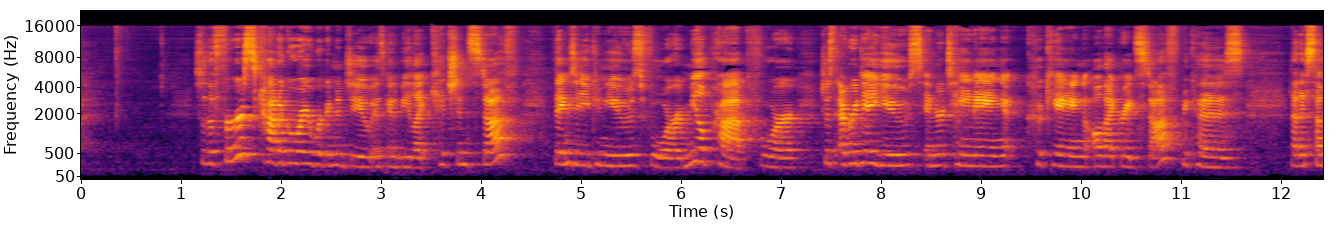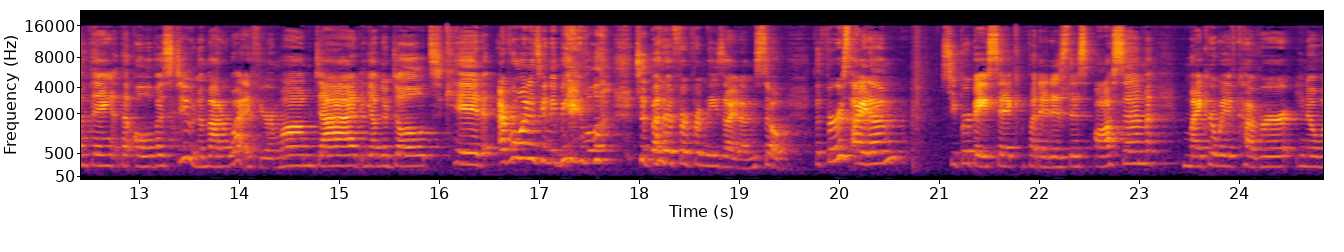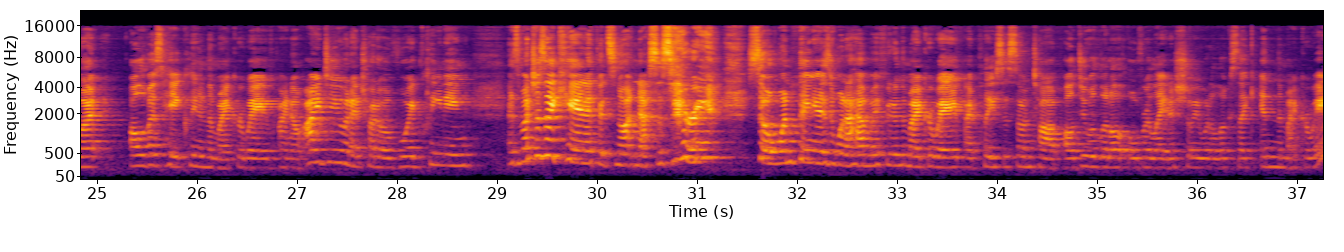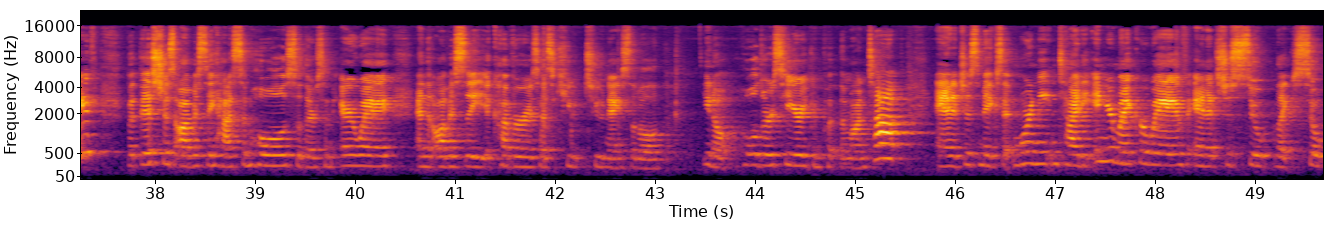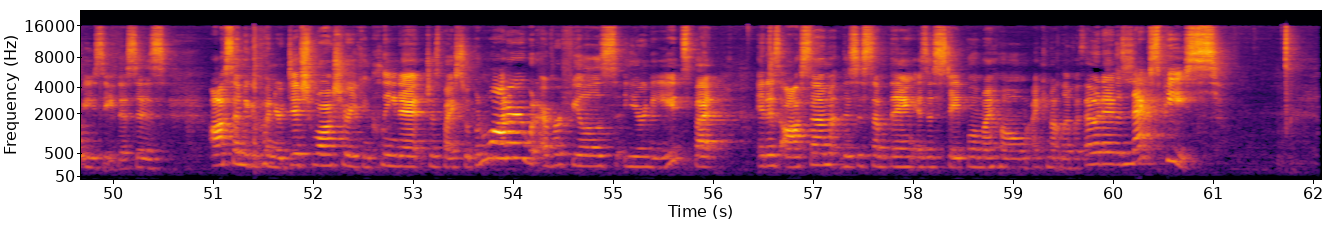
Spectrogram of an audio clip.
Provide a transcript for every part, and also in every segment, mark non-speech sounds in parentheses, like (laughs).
So the first category we're gonna do is gonna be like kitchen stuff, things that you can use for meal prep, for just everyday use, entertaining, cooking, all that great stuff because that is something that all of us do no matter what. If you're a mom, dad, young adult, kid, everyone is gonna be (laughs) able to benefit from these items. So the first item, super basic, but it is this awesome microwave cover. You know what? All of us hate cleaning the microwave. I know I do, and I try to avoid cleaning as much as I can if it's not (laughs) necessary. So one thing is when I have my food in the microwave, I place this on top. I'll do a little overlay to show you what it looks like in the microwave. But this just obviously has some holes, so there's some airway, and then obviously it covers, has cute two nice little you know, holders here, you can put them on top, and it just makes it more neat and tidy in your microwave, and it's just so, like, so easy. This is awesome. You can put in your dishwasher, you can clean it just by soap and water, whatever feels your needs, but it is awesome. This is something, is a staple in my home. I cannot live without it. The next piece.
